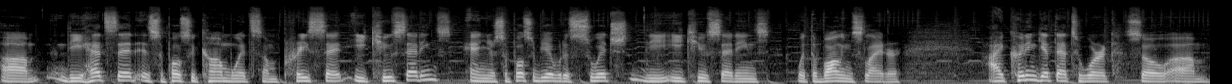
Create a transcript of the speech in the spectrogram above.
Um, the headset is supposed to come with some preset EQ settings, and you're supposed to be able to switch the EQ settings with the volume slider. I couldn't get that to work, so um,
